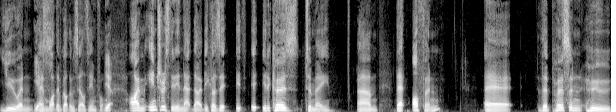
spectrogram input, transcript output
you and Yes. and what they've got themselves in for. Yeah. I'm interested in that though because it it it, it occurs to me um, that often uh, the person who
